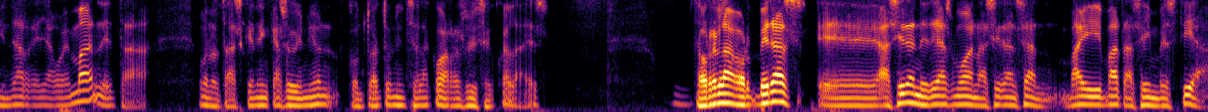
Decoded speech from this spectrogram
indar gehiago eman, eta, bueno, eta azkenen kaso ginen kontuatu nintzelako arrazoi zeukala, ez? Eta horrela, hor, beraz, e, aziran ere asmoan, aziran zen, bai bat azein bestia,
